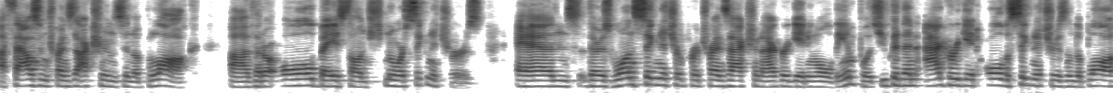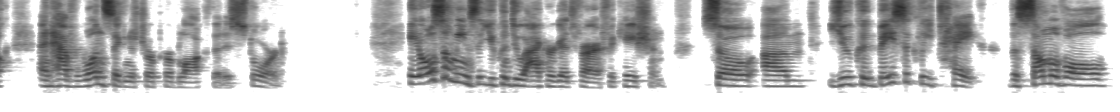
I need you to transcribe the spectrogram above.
a thousand transactions in a block uh, that are all based on Schnorr signatures, and there's one signature per transaction aggregating all the inputs, you could then aggregate all the signatures in the block and have one signature per block that is stored. It also means that you can do aggregate verification. So um, you could basically take the sum of all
